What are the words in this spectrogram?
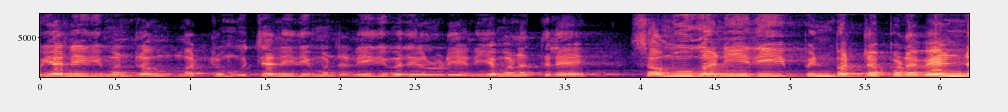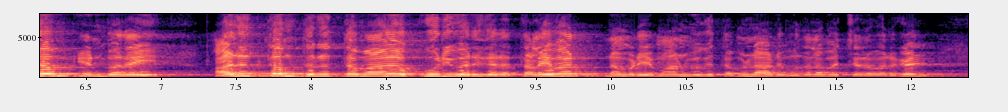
உயர்நீதிமன்றம் மற்றும் உச்சநீதிமன்ற நீதிபதிகளுடைய நியமனத்திலே சமூக நீதி பின்பற்றப்பட வேண்டும் என்பதை அழுத்தம் திருத்தமாக கூறி வருகிற தலைவர் நம்முடைய மாண்புமிகு தமிழ்நாடு முதலமைச்சர் அவர்கள்.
